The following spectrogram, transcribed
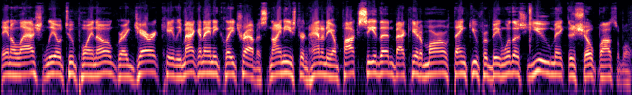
Dana Loesch, Leo 2.0, Gregg Jarrett, Kayleigh McEnany, Clay Travis, 9 Eastern, Hannity on Fox. See you then back here tomorrow. Thank you for being with us. You make this show possible.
